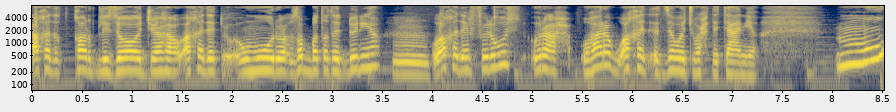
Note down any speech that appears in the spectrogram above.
أخذت قرض لزوجها وأخذت اموره وظبطت الدنيا مم. وأخذ الفلوس وراح وهرب وأخذ اتزوج واحدة تانية. مو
